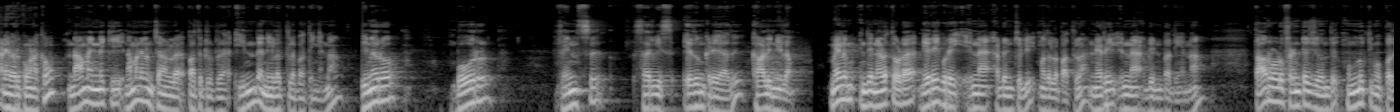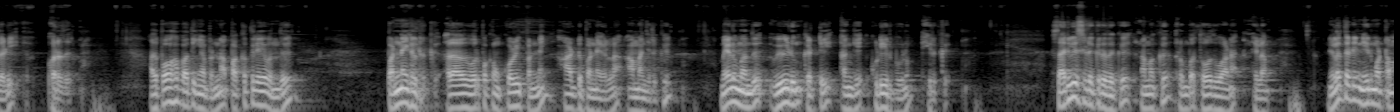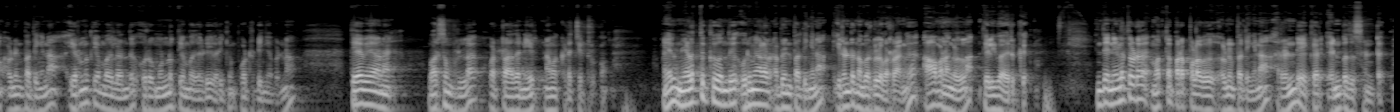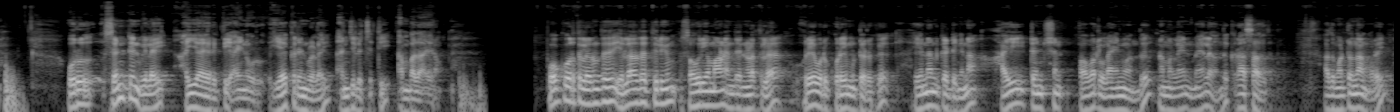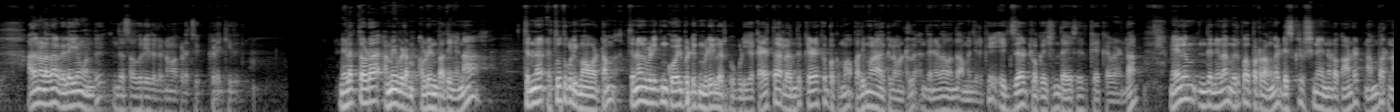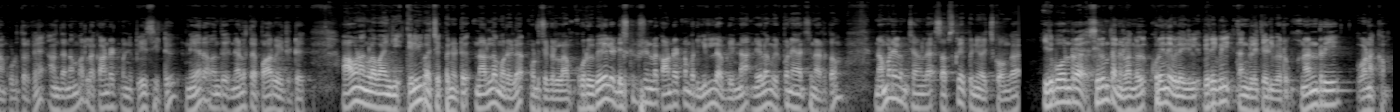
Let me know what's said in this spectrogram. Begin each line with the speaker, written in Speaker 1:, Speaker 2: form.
Speaker 1: அனைவருக்கும் வணக்கம். நாம் இன்னைக்கு நம்ம நிலம் சேனலில் பார்த்துட்டு இருக்கிற இந்த நிலத்தில் பார்த்திங்கன்னா கிணறோ போரு ஃபென்ஸு சர்வீஸ் எதுவும் கிடையாது. காலி நிலம். மேலும் இந்த நிலத்தோட நிறை குறை என்ன அப்படின்னு சொல்லி முதல்ல பார்த்துலாம் நிறை என்ன அப்படின்னு பார்த்தீங்கன்னா தார் ரோடு ஃப்ரண்டேஜ் வந்து முந்நூற்றி முப்பது அடி வருது. அது போக பார்த்தீங்க அப்படின்னா பக்கத்துலேயே வந்து பண்ணைகள் இருக்குது அதாவது ஒரு பக்கம் கோழி பண்ணை ஆட்டு பண்ணைகள்லாம் அமைஞ்சிருக்கு. மேலும் வந்து வீடும் கட்டி அங்கே குடியிருப்புகளும் இருக்குது சர்வீஸ் எடுக்கிறதுக்கு நமக்கு ரொம்ப தோதுவான நிலம். நிலத்தடி நீர்மட்டம் அப்படின்னு பார்த்தீங்கன்னா இரநூத்தி ஐம்பதுலேருந்து ஒரு முந்நூற்றி ஐம்பது அடி வரைக்கும் போட்டுட்டிங்க அப்படின்னா தேவையான வருஷம் ஃபுல்லாக வற்றாத நீர் நமக்கு கிடச்சிட்ருக்கும். மேலும் நிலத்துக்கு வந்து உரிமையாளர் அப்படின்னு பார்த்தீங்கன்னா இரண்டு நபர்கள் வர்றாங்க. ஆவணங்கள்லாம் தெளிவாக இருக்குது இந்த நிலத்தோட மொத்த பரப்பளவு அப்படின்னு பார்த்தீங்கன்னா ரெண்டு ஏக்கர் எண்பது சென்ட்டு. ஒரு சென்ட்டின் விலை ஐயாயிரத்தி ஐநூறு ஏக்கரின் விலை அஞ்சு லட்சத்தி ஐம்பதாயிரம். போக்குவரத்துலேருந்து எல்லா விதத்துலேயும் சௌகரியமான இந்த நிலத்தில் ஒரே ஒரு குறை மட்டும் இருக்குது என்னன்னு கேட்டிங்கன்னா ஹை டென்ஷன் பவர் லைன் வந்து நம்ம லைன் மேலே வந்து கிராஸ் ஆகுது. அது மட்டும்தான் குறை. அதனால தான் விலையும் வந்து இந்த சௌகரியத்தில் நம்ம கிடச்சி கிடைக்கிது. நிலத்தோட அமைவிடம் அப்படின்னு பார்த்தீங்கன்னா திருநெ தூத்துக்குடி மாவட்டம் திருநெல்வேலிக்கும் கோயில்பட்டிக்கும் இடையில் இருக்கக்கூடிய கயத்தார்லேருந்து கிழக்கு பக்கமாக பதிமூணாவது கிலோமீட்டரில் இந்த நிலம் வந்து அமைஞ்சிருக்கு. எக்ஸாக்ட் லொக்கேஷன் தயவுசெய்து கேட்க வேண்டாம். மேலும் இந்த நிலம் விருப்பப்படுறவங்க டிஸ்கிரிப்ஷனில் என்னோட காண்டாக்ட் நம்பர் நான் கொடுத்துருக்கேன். அந்த நம்பரில் காண்டாக்ட் பண்ணி பேசிவிட்டு நேராக வந்து நிலத்தை பார்வையிட்டுட்டு ஆவணங்களை வாங்கி தெளிவாக செக் பண்ணிவிட்டு நல்ல முறையில் முடிச்சுக்கிடலாம் ஒரு வேலை டிஸ்கிரிப்ஷனில் காண்டாக்ட் நம்பர் இல்லை அப்படின்னா நிலம் விற்பனை ஆச்சுன்னு அர்த்தம். நம்ம நிலம் சேனலை சப்ஸ்கிரைப் பண்ணி வச்சுக்கோங்க. இது போன்ற சிறந்த நிலங்கள் குறைந்த விலையில் விரைவில் தங்களை தேடி வரும். நன்றி வணக்கம்.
